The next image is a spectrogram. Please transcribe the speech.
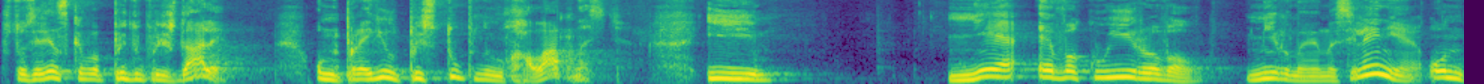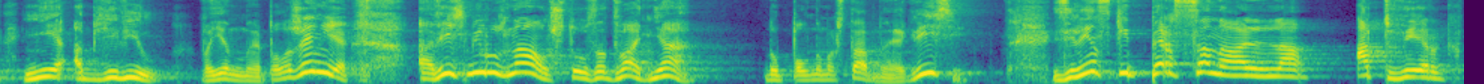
что Зеленского предупреждали, он проявил преступную халатность и не эвакуировал мирное население, он не объявил военное положение, а весь мир узнал, что за два дня до полномасштабной агрессии Зеленский персонально отверг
